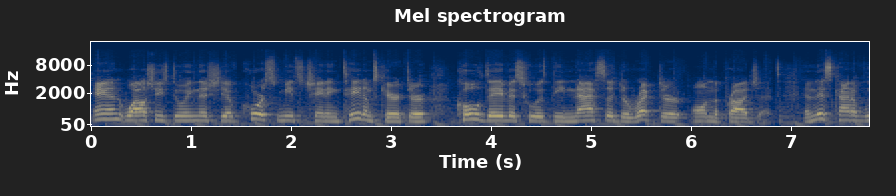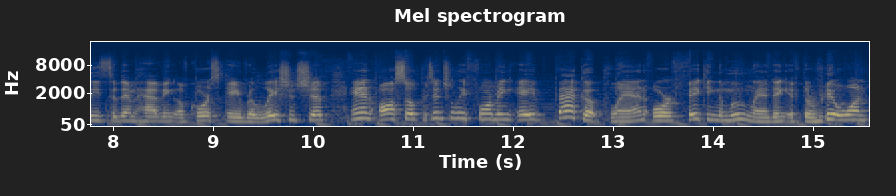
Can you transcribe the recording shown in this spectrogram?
And while she's doing this, she of course meets Channing Tatum's character, Cole Davis, who is the NASA director on the project. And this kind of leads to them having, of course, a relationship and also potentially forming a backup plan or faking the moon landing if the real one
